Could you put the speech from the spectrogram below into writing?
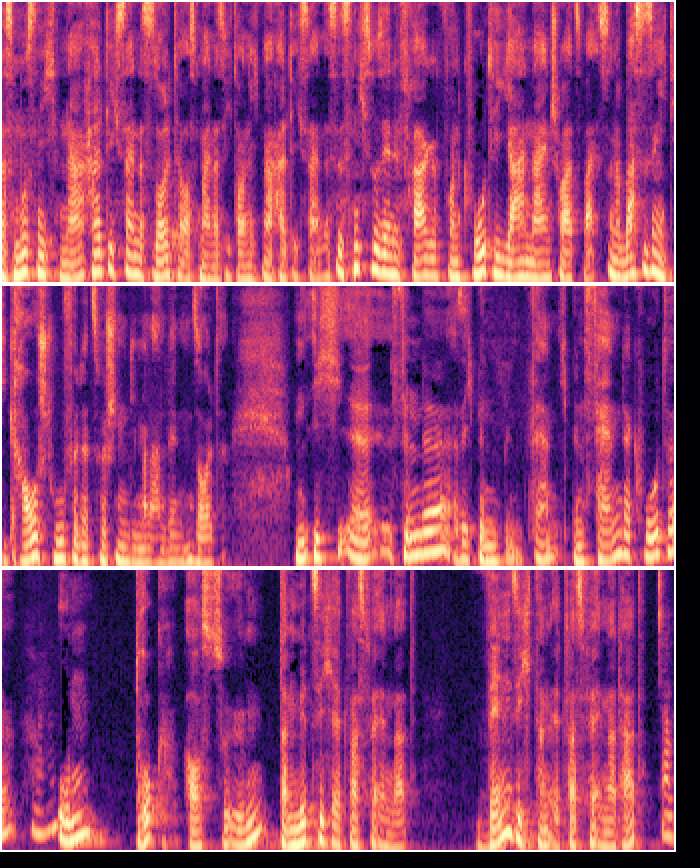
Das muss nicht nachhaltig sein, das sollte aus meiner Sicht auch nicht nachhaltig sein. Es ist nicht so sehr eine Frage von Quote ja, nein, schwarz-weiß, sondern was ist eigentlich die Graustufe dazwischen, die man anwenden sollte. Und ich äh, finde, also ich bin, bin Fan, ich bin Fan der Quote, mhm. um Druck auszuüben, damit sich etwas verändert. Wenn sich dann etwas verändert hat, dann,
